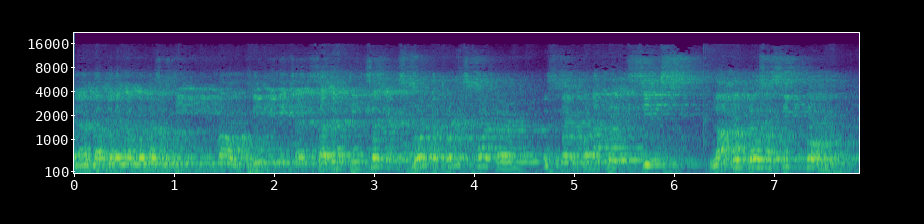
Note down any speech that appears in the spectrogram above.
Kaya gagawin ang wala sa team Ibaw. 3 minutes and 17 seconds for the first quarter. Score po natin 6. Laban ko sa 5.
